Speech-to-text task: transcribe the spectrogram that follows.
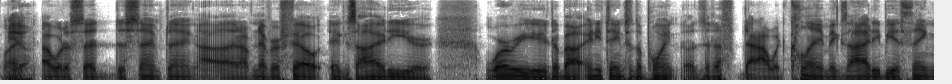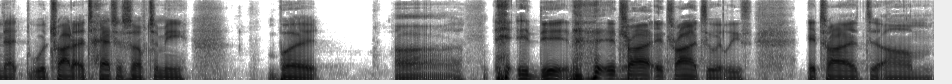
Like Yeah. I would have said the same thing. I, I've never felt anxiety or worried about anything to the point that I, that I would claim anxiety be a thing that would try to attach itself to me, but uh, it did. it tried. It tried to at least. It tried to um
